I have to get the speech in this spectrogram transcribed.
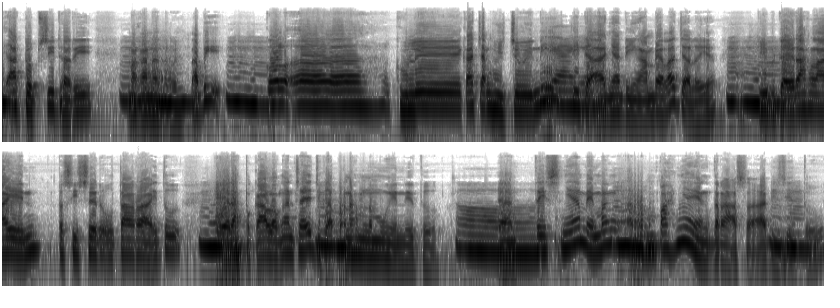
Mhm. adopsi dari makanan terus. Tapi kalau eh, gulai kacang hijau ini Iya, tidak iya. hanya di Ngampel aja loh ya. Di daerah lain pesisir utara itu daerah Pekalongan saya juga pernah menemuin itu. Oh. Dan taste-nya memang rempahnya yang terasa di situ.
